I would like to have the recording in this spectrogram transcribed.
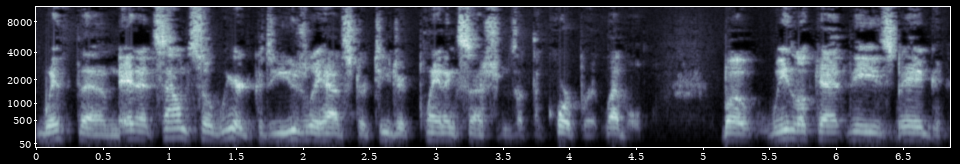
with them, and it sounds so weird because you usually have strategic planning sessions at the corporate level but we look at these big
